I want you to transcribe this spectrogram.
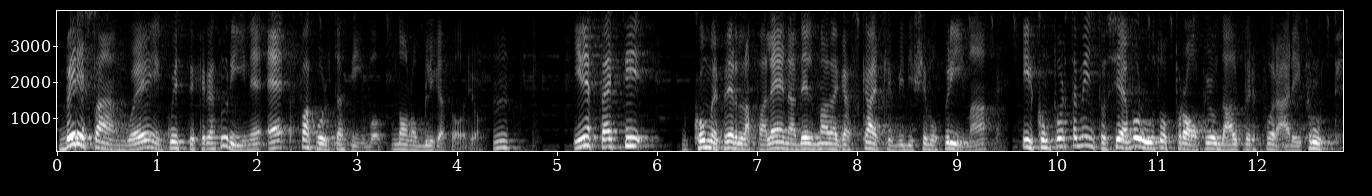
Bere sangue in queste creaturine è facoltativo, non obbligatorio. Mm? In effetti, come per la falena del Madagascar che vi dicevo prima, il comportamento si è evoluto proprio dal perforare i frutti.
